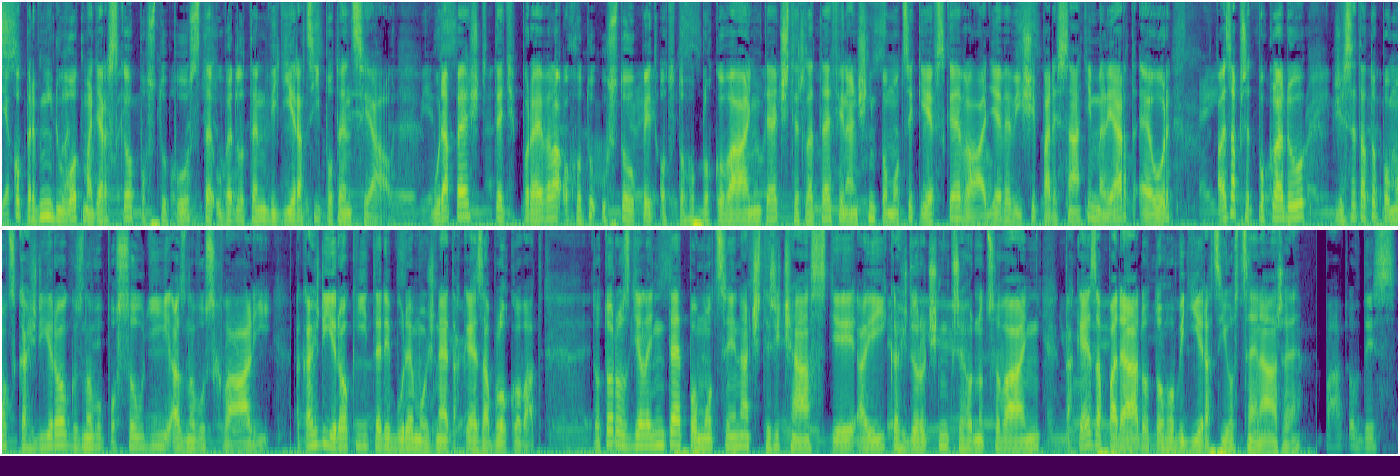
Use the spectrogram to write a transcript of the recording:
Jako první důvod maďarského postupu jste uvedl ten vydírací potenciál. Budapešť teď projevila ochotu ustoupit od toho blokování té čtyřleté finanční pomoci kijevské vládě ve výši 50 miliard eur, ale za předpokladu, že se tato pomoc každý rok znovu posoudí a znovu schválí. A každý rok ji tedy bude možné také zablokovat. Toto rozdělení té pomoci na čtyři části a její každoroční přehodnocování také zapadá do toho vydíracího scénáře? Part of this,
